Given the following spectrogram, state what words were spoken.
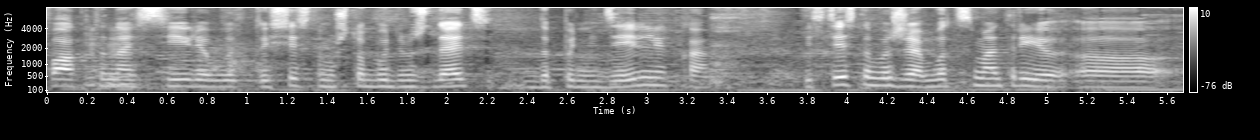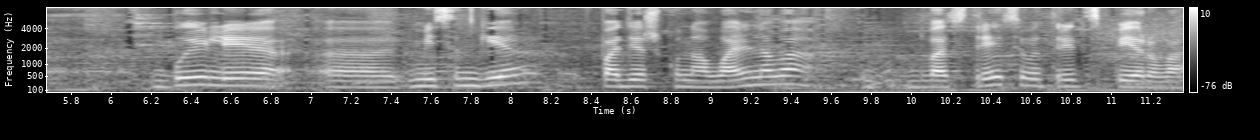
факты насилия, вот, естественно, что будем ждать до понедельника. Естественно, выезжаем. Вот смотри, а, были а, митинги в поддержку Навального 23-31.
